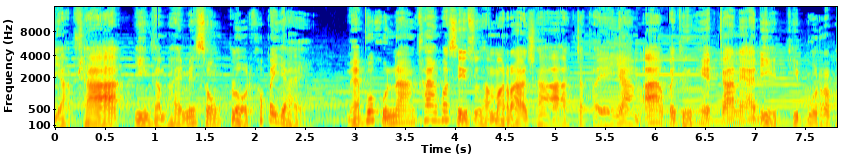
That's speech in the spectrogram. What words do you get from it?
หยาบช้า ยิ่งทำให้ไม่ทรงโปรดเข้าไปใหญ่ แม้พวกขุนนางข้างพระศรีสุธรรมราชาจะพยายามอ้างไปถึงเหตุการณ์ในอดีตที่บุรพ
